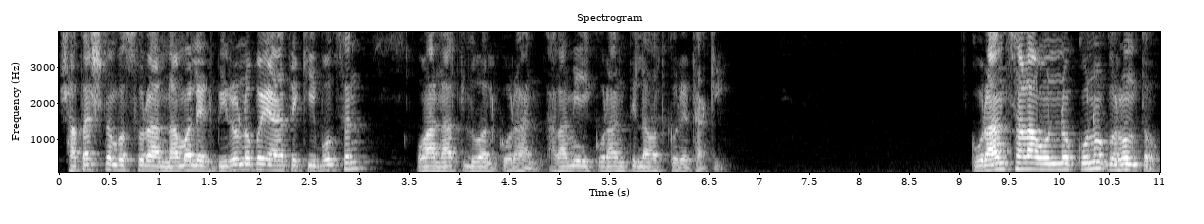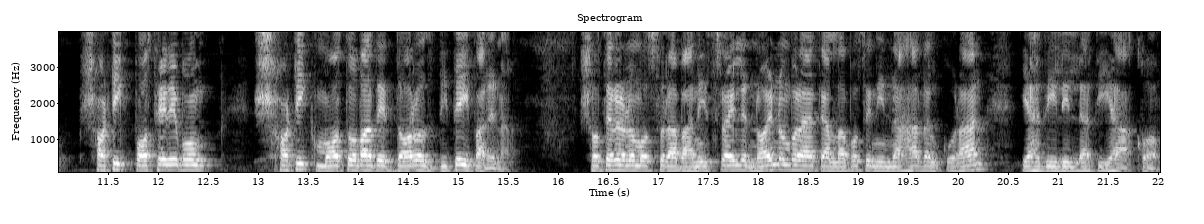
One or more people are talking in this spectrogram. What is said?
সাতাশ নম্বর সুরা নামালের বিরানব্বই আয়াতে কি বলছেন? ওয়ান আতলু আল কোরআন। আর আমি এই কোরআন তিলাওয়াত করে থাকি। কোরআন ছাড়া অন্য কোনো গ্রন্থ সঠিক পথের এবং সঠিক মতবাদের দরজ দিতেই পারে না। সতেরো নম্বর সুরা বান ইসরায়েলের নয় নম্বর আয়াতে আল্লাহ বসেন ইন্নাহাদ আল কোরআন ইয়াহদিল্লা তিহা আকম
